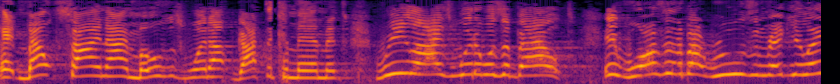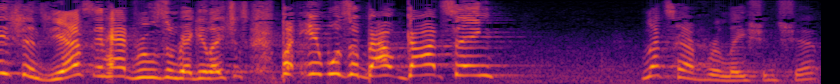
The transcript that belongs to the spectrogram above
at Mount Sinai, Moses went up, got the commandments, realized what it was about. It wasn't about rules and regulations. Yes, it had rules and regulations, but it was about God saying, let's have relationship.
